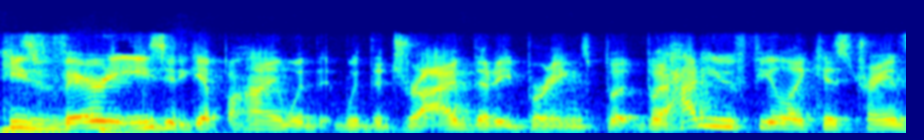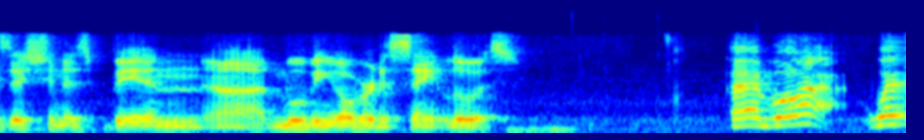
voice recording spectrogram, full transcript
he's very easy to get behind with with the drive that he brings. But but how do you feel like his transition has been uh, moving over to St. Louis? Um, well, I, when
